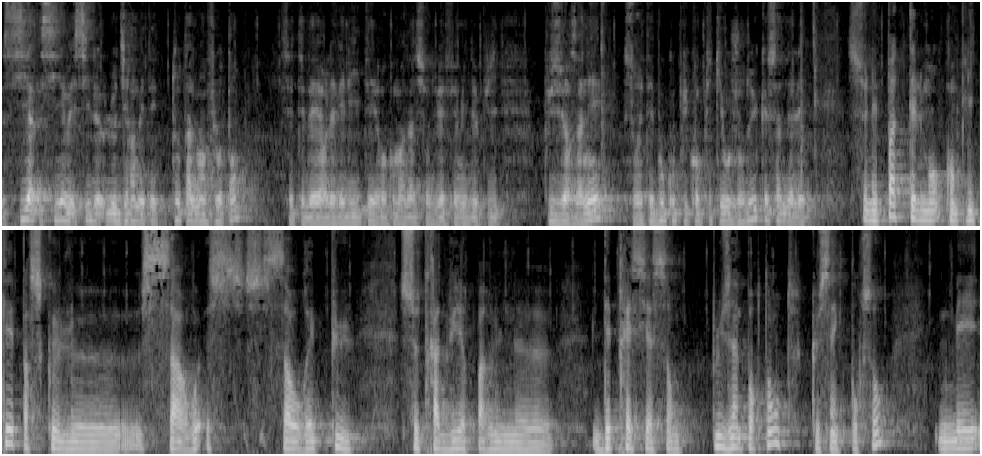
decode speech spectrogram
si, le, dirham était totalement flottant, c'était d'ailleurs les velléités et recommandations du FMI depuis plusieurs années, ça aurait été beaucoup plus compliqué aujourd'hui que ça ne l'est. Ce n'est pas tellement compliqué parce que ça, ça aurait pu se traduire par une dépréciation plus importante que 5%, mais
